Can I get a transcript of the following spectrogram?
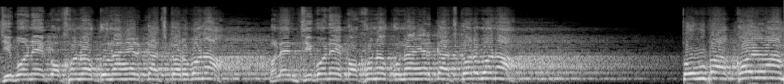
জীবনে কখনো গুনাহের কাজ করব না। বলেন, জীবনে কখনো গুনাহের কাজ করব না। তৌবা করলাম,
